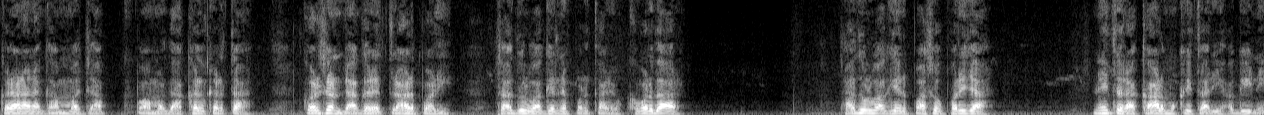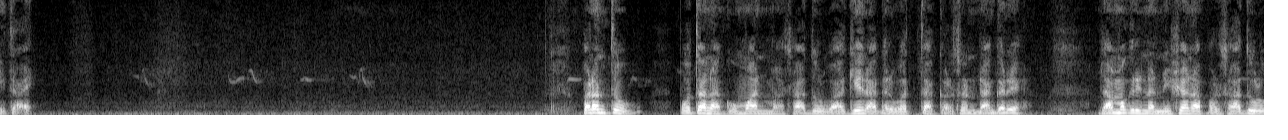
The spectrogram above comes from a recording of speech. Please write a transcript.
કરાણાના ગામમાં જાપવામાં દાખલ કરતા કરશન ડાગરે ત્રાળ પાડી સાદુળ વાઘેરને પડકાર્યો. ખબરદાર, સાદુળ વાઘેર પાછો ફરી જા, નહીંતર કાળ મુખી તારી હગી નહીં થાય. પરંતુ પોતાના ગુમાનમાં સાદુળ વાઘેર આગળ વધતા કરશન ડાંગરે જામગરીના નિશાના પર સાદુળ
